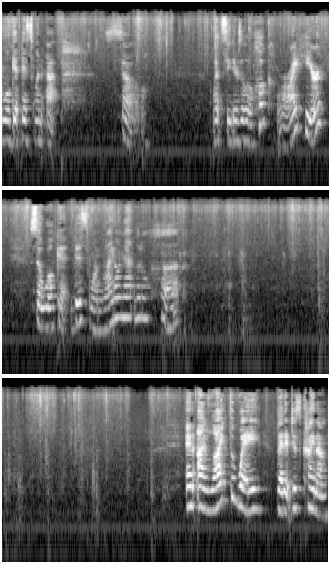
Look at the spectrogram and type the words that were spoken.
And we'll get this one up. So let's see, there's a little hook right here. So we'll get this one right on that little hook. And I like the way that it just kind of,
